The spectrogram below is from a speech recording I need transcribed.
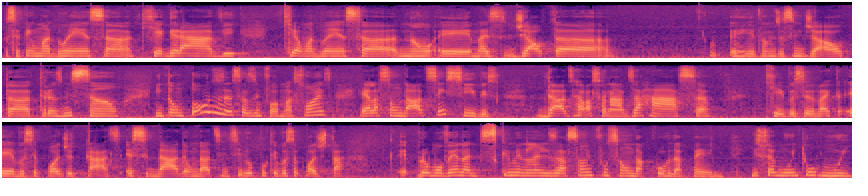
você tem uma doença que é grave, que é uma doença não é, mas de alta é, vamos dizer assim de alta transmissão. Então todas essas informações elas são dados sensíveis, dados relacionados à raça, que você vai, é, você pode estar, tá, esse dado é um dado sensível porque você pode estar tá, é, promovendo a descriminalização em função da cor da pele. Isso é muito ruim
